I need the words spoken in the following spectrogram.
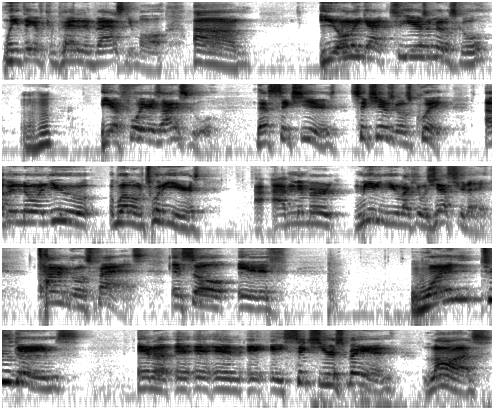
when you think of competitive basketball. Um, you only got two years of middle school. Mm-hmm. You have four years of high school. That's six years. Six years goes quick. I've been knowing you well over 20 years. I, I remember meeting you like it was yesterday. Time goes fast. And so if one, two games in a in, in a, a six year span loss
